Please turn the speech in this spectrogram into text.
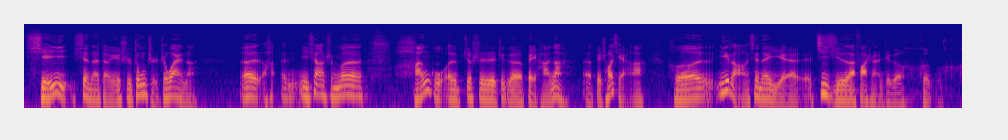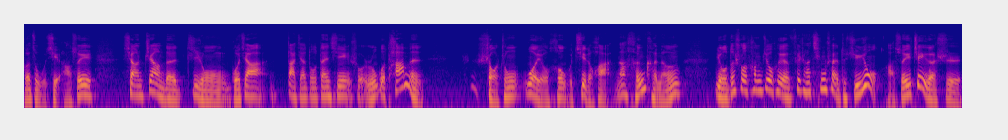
协议现在等于是。终止之外呢，呃，你像什么韩国呃，就是这个北韩呐，呃，北朝鲜啊和伊朗现在也积极的在发展这个核核子武器啊，所以像这样的这种国家，大家都担心说，如果他们手中握有核武器的话，那很可能有的时候他们就会非常轻率的去用啊，所以这个是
